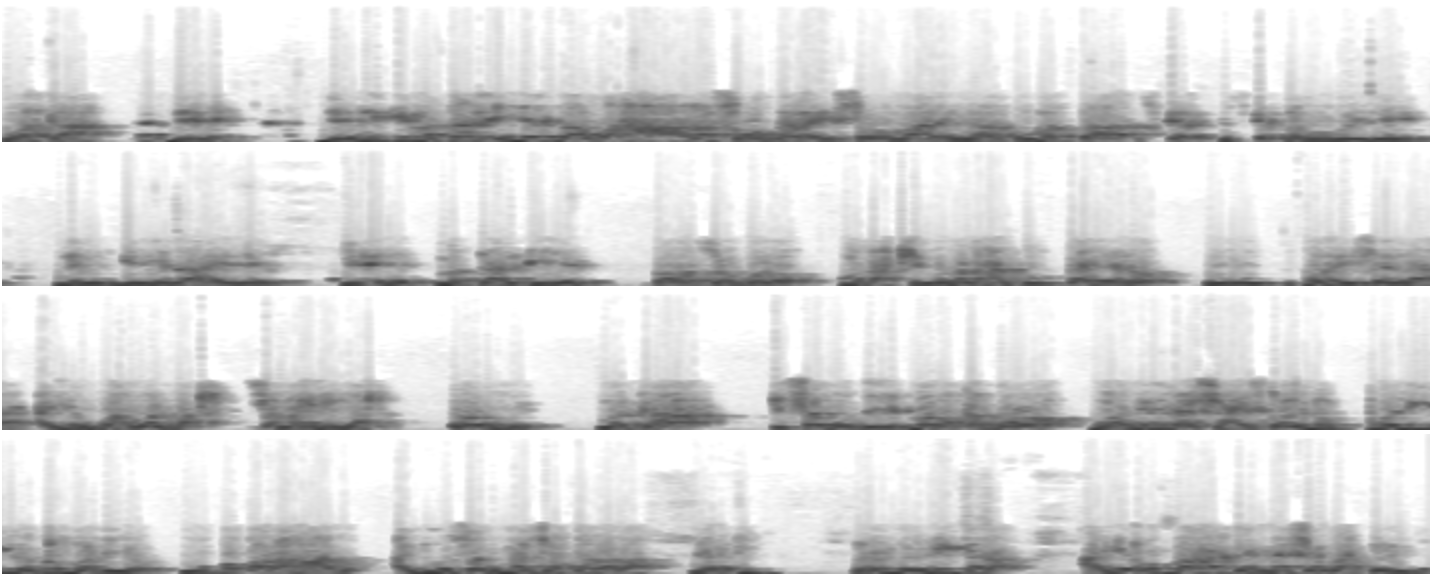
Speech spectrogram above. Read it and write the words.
Waka dee dee ninkii mataan ciidada waxaa la soo galay somaliland ummadda iska qaboobeyne nabadgelyada ahayde mataan ciidad baa la soo galo madaxtinimada halkuu ka helo uu ku haysan lahaa ayuu wax walba samaynaya ogbe marka isagu dee maba qadaro waa nin meesha haysto inuu weligiiba dul fadhiyo uu boqor ahaado. Ayuu isagu meesha ka rabaa. Laakiin raggoodii kala ayay u baahan tahay meesha wax keliga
